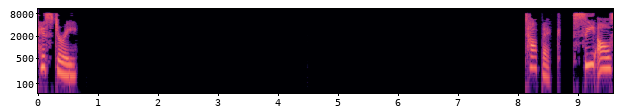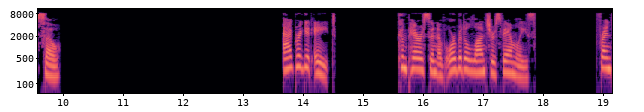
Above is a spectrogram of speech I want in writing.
history Topic. See also Aggregate 8 Comparison of orbital launchers families. French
